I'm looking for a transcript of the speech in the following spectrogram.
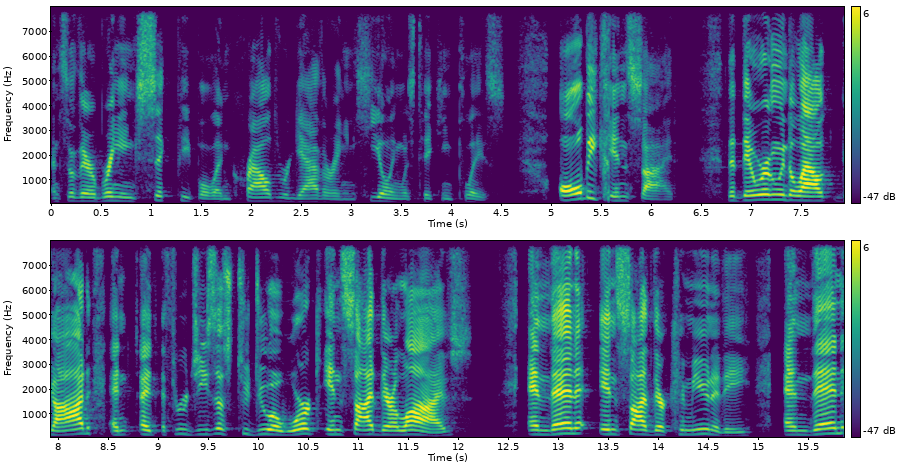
And so they were bringing sick people, and crowds were gathering, and healing was taking place. All because inside that they were going to allow God and, and, through Jesus to do a work inside their lives and then inside their community, and then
